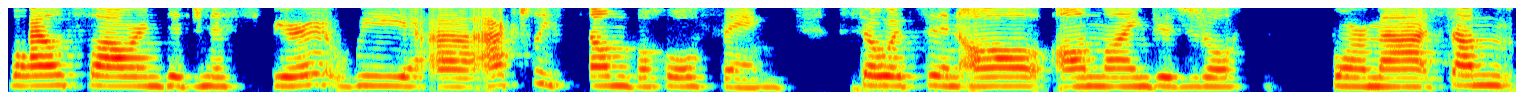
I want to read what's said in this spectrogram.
Wildflower Indigenous Spirit, we uh, actually filmed the whole thing. So it's in all online digital format. Some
